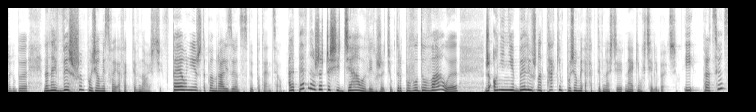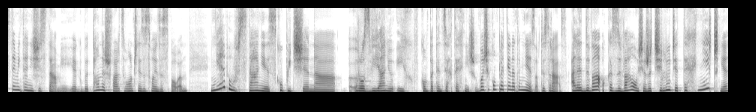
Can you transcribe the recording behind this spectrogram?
jakby na najwyższym poziomie swojej efektywności, w pełni, że tak powiem, realizujący swój potencjał. Ale pewne rzeczy się działy w ich życiu, które powodowały, że oni nie byli już na takim poziomie efektywności, na jakim chcieli być. I pracując z tymi tenisistami, jakby Tony Schwarz łącznie ze swoim zespołem, nie był w stanie skupić się na rozwijaniu ich w kompetencjach technicznych, bo on się kompletnie na tym nie znał, to jest raz. Ale dwa, okazywało się, że ci ludzie technicznie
